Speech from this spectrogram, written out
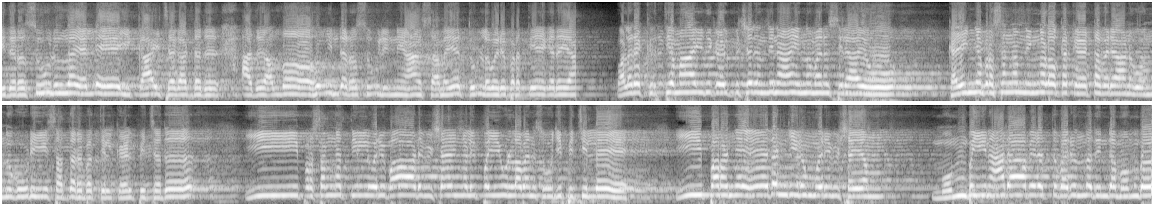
ഇത് റസൂലുള്ളയല്ലേ ഈ കാഴ്ച കണ്ടത്? അത് അള്ളാഹുവിന്റെ റസൂലിന് ആ സമയത്തുള്ള ഒരു പ്രത്യേകതയാണ്. വളരെ കൃത്യമായി ഇത് കേൾപ്പിച്ചത് എന്തിനാ എന്ന് മനസ്സിലായോ? കഴിഞ്ഞ പ്രസംഗം നിങ്ങളൊക്കെ കേട്ടവരാണ് ഒന്നുകൂടി ഈ സന്ദർഭത്തിൽ കേൾപ്പിച്ചത്. ഈ പ്രസംഗത്തിൽ ഒരുപാട് വിഷയങ്ങൾ ഇപ്പൊ ഈ ഉള്ളവൻ സൂചിപ്പിച്ചില്ലേ? ഈ പറഞ്ഞ ഏതെങ്കിലും ഒരു വിഷയം മുമ്പ് ഈ നാദാപുരത്ത് വരുന്നതിന്റെ മുമ്പ്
